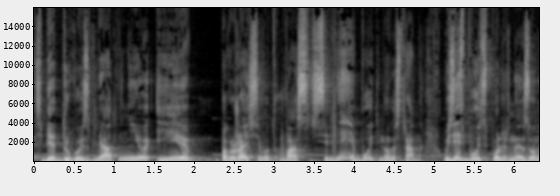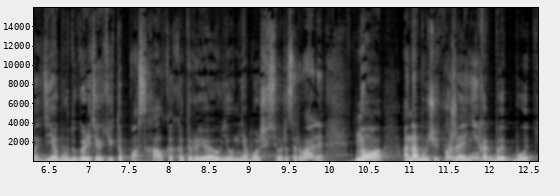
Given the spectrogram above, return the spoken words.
тебе другой взгляд на нее и погружаетесь вот вас сильнее, будет немного странно. Вот здесь будет спойлерная зона, где я буду говорить о каких-то пасхалках, которые я увидел, меня больше всего разорвали, но она будет чуть позже, и они как бы будут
